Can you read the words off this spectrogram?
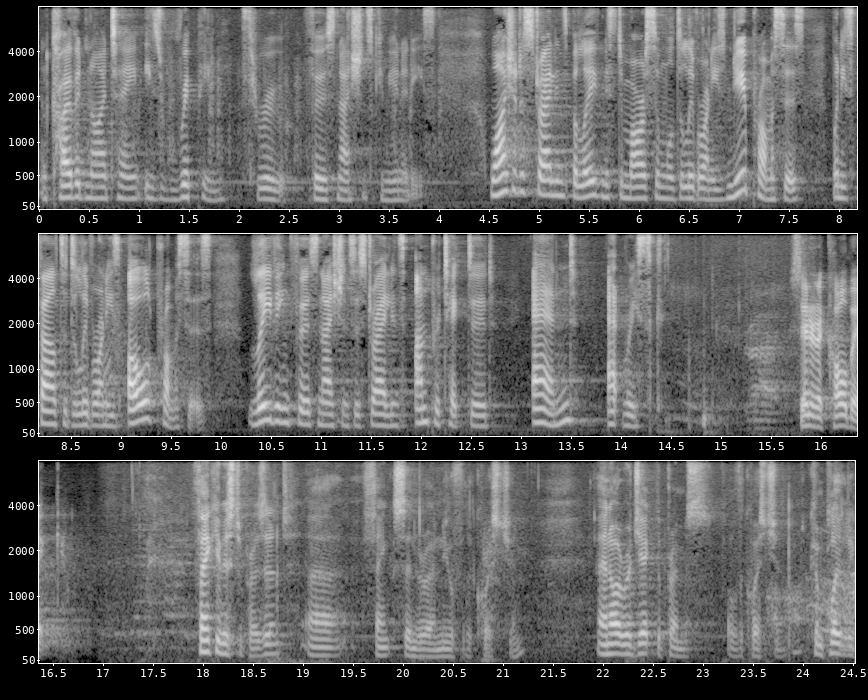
and COVID-19 is ripping through First Nations communities. Why should Australians believe Mr Morrison will deliver on his new promises when he's failed to deliver on his old promises, leaving First Nations Australians unprotected and at risk? Senator Colbeck. Thank you, Mr President. Uh, thanks, Senator O'Neill, for the question. And I reject the premise of the question, completely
